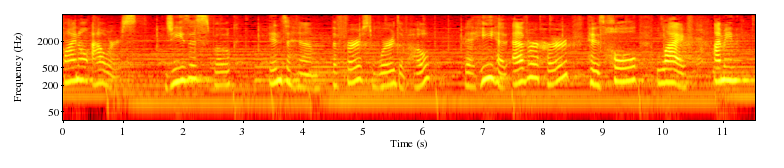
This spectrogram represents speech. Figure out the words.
final hours Jesus spoke into him the first words of hope that he had ever heard his whole life. I mean,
